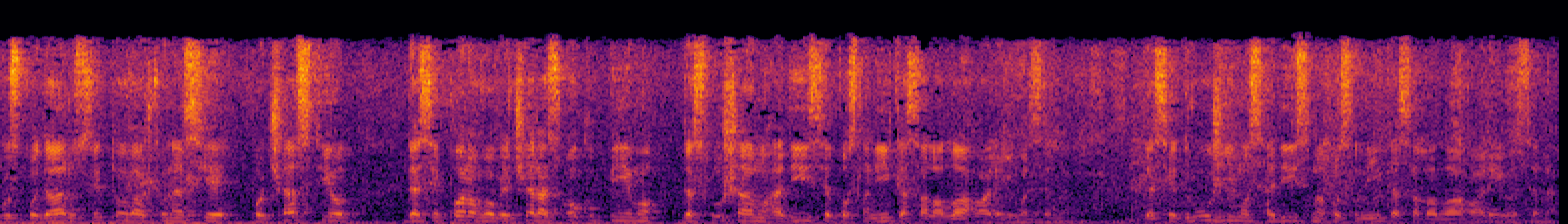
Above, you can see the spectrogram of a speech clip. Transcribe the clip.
gospodaru svjetova, što nas je počastio da se ponovo večeras okupimo, da slušamo hadise poslanika sallallahu alaihi wasallam. Da se družimo s hadisima poslanika sallallahu alaihi wasallam.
